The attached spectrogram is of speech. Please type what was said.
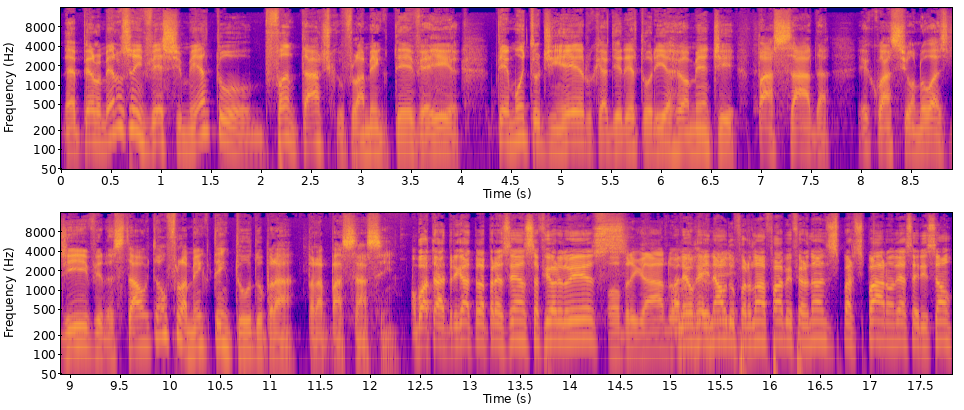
Né? Pelo menos um investimento fantástico que o Flamengo teve aí tem muito dinheiro que a diretoria realmente passada equacionou as dívidas tal. Então o Flamengo tem tudo para passar sim. Boa tarde, obrigado pela presença, Fiore Luiz. Obrigado. Valeu, Reinaldo Furlan, Fábio Fernandes participaram dessa edição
